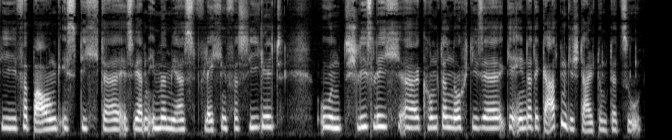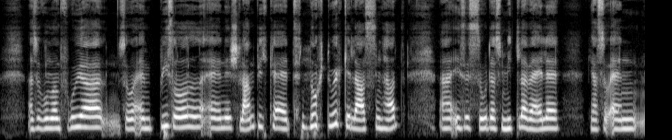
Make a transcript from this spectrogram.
die Verbauung ist dichter, es werden immer mehr Flächen versiegelt und schließlich äh, kommt dann noch diese geänderte Gartengestaltung dazu. Also wo man früher so ein bisschen eine Schlampigkeit noch durchgelassen hat, äh, ist es so, dass mittlerweile ja so ein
